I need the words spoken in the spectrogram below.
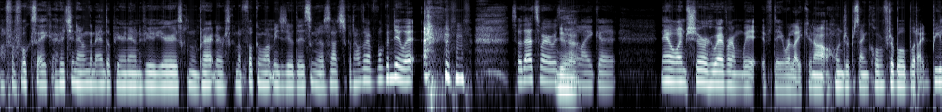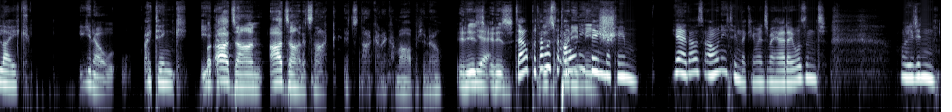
oh, for fuck's sake, I bet you now I'm going to end up here now in a few years because my partner is going to fucking want me to do this, and I'm just going to have to fucking do it. so that's where I was Yeah. kind of like, uh, now I'm sure whoever I'm with, if they were like, you're not 100% comfortable, but I'd be like, you know, I think. But that- odds on, odds on, it's not, it's not going to come up. You know, it is, Yeah. it is. That, but it that is was the pretty only thing that came. Yeah, that was the only thing that came into my head. I wasn't. I didn't.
